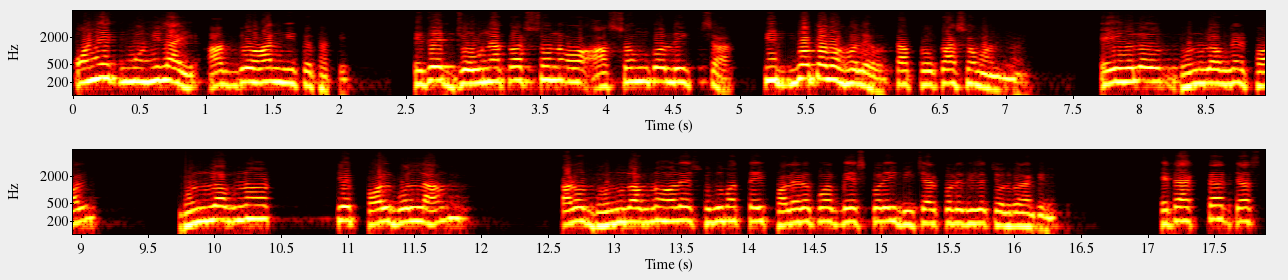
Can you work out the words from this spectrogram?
অনেক মহিলাই আগ্রহান্বিত থাকে। এদের যৌনাকর্ষণ ও আশঙ্ক লিপ্সা তীব্রতর হলেও তা প্রকাশমান নয়। এই হলো ধনুলগ্নের ফল। ধনুলগ্ন যে ফল বললাম, কারও ধনুলগ্ন হলে শুধুমাত্র এই ফলের উপর বেশ করেই বিচার করে দিলে চলবে না কিন্তু। এটা একটা জাস্ট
